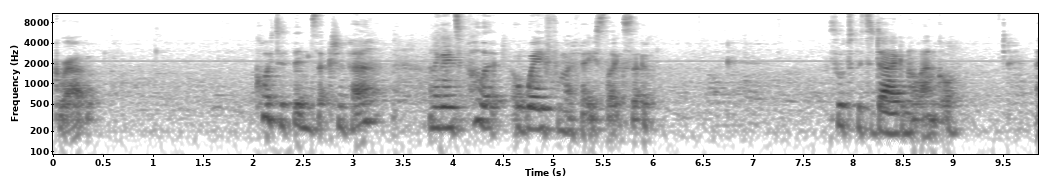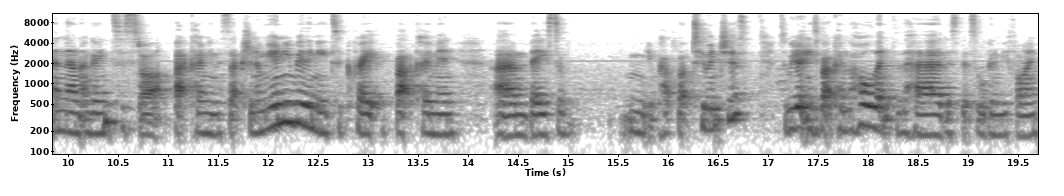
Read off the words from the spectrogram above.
grab quite a thin section of hair and I'm going to pull it away from my face like so, sort of at a diagonal angle. And then I'm going to start backcombing the section and we only really need to create a backcombing um, base of perhaps about two inches. So we don't need to backcomb the whole length of the hair, this bit's all going to be fine.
